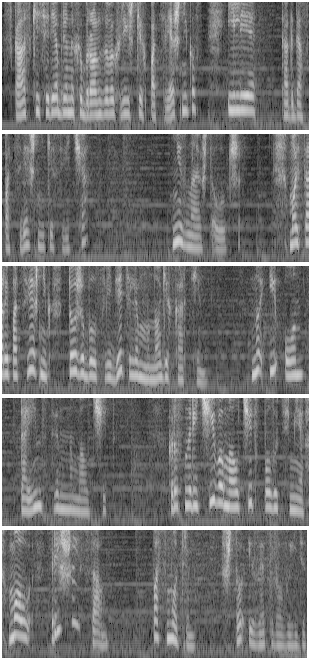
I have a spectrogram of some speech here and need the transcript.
Сказки серебряных и бронзовых рижских подсвечников? Или когда в подсвечнике свеча? Не знаю, что лучше. Мой старый подсвечник тоже был свидетелем многих картин. Но и он таинственно молчит. Красноречиво молчит в полутьме, мол, решай сам. Посмотрим, что из этого выйдет.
